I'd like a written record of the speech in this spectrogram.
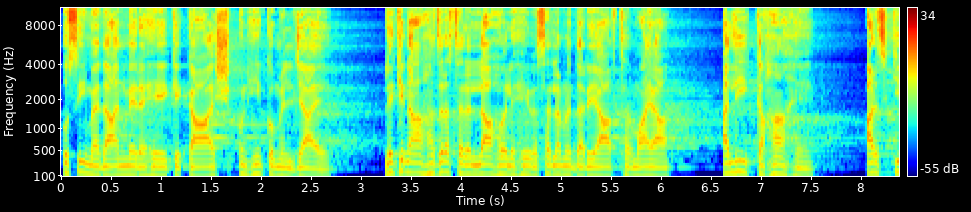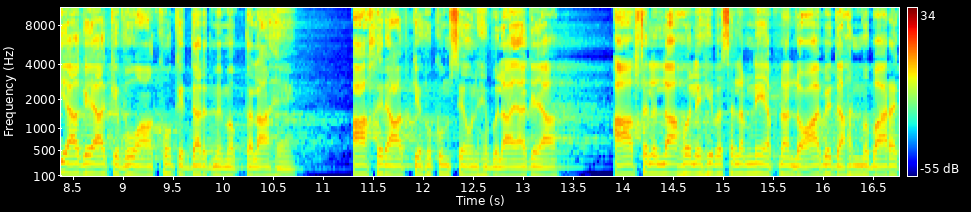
اسی میدان میں رہے کہ کاش انہی کو مل جائے۔ لیکن آ حضرت صلی اللہ علیہ وسلم نے دریافت فرمایا، علی کہاں ہیں؟ عرض کیا گیا کہ وہ آنکھوں کے درد میں مبتلا ہیں۔ آخر آپ کے حکم سے انہیں بلایا گیا۔ آپ صلی اللہ علیہ وسلم نے اپنا لعاب دہن مبارک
